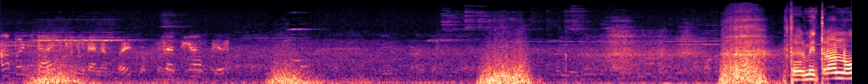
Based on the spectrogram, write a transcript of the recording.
आपण डायल केलेला तर मित्रांनो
